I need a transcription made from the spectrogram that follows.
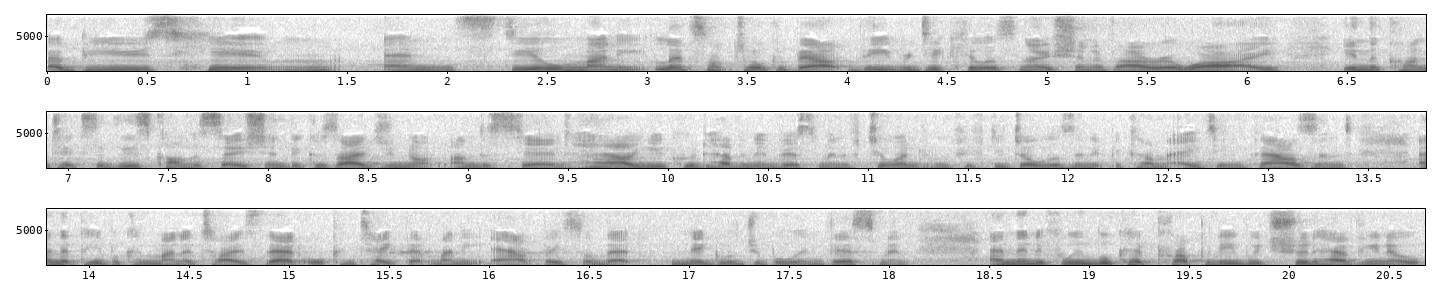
abuse him and steal money. Let's not talk about the ridiculous notion of ROI in the context of this conversation because I do not understand how you could have an investment of $250 and it become 18,000 and that people can monetize that or can take that money out based on that negligible investment. And then if we look at property which should have, you know,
